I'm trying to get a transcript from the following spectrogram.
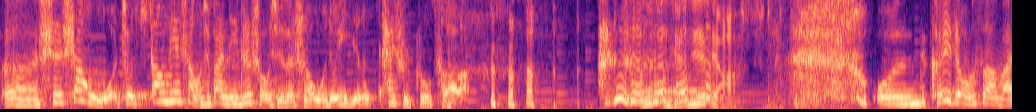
呃，是上午就当天上午去办离职手续的时候，我就已经开始注册了。无缝衔接呀。我可以这么算吧，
